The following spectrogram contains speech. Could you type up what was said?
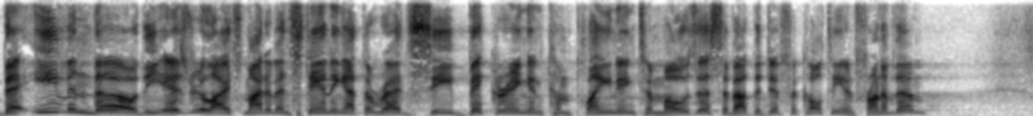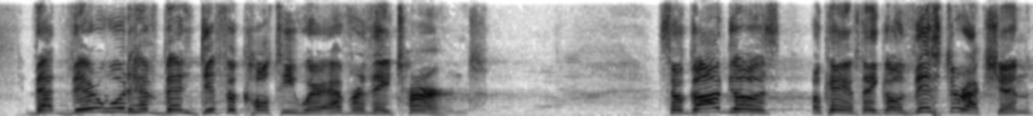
that even though the Israelites might have been standing at the Red Sea, bickering and complaining to Moses about the difficulty in front of them, that there would have been difficulty wherever they turned. So God goes, okay, if they go this direction,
